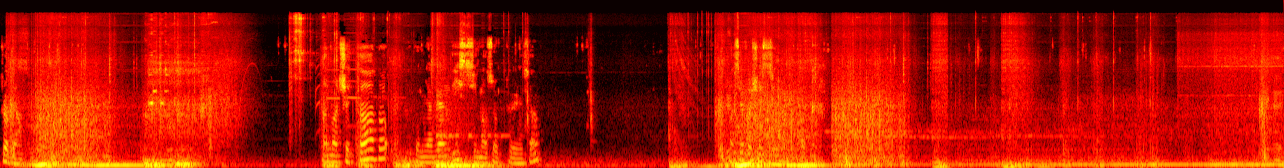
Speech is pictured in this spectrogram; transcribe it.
proviamo. Accettato con mia grandissima sorpresa. Ma se facessi... Ok. Hey,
